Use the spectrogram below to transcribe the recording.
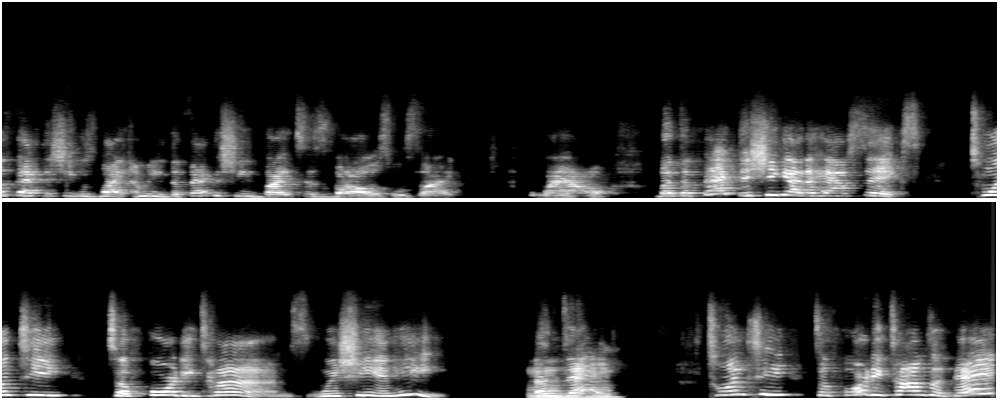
the fact that she was bite. I mean, the fact that she bites his balls was like, wow. But the fact that she got to have sex 20 to 40 times when she in heat a day. Mhm. 20 to 40 times a day.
